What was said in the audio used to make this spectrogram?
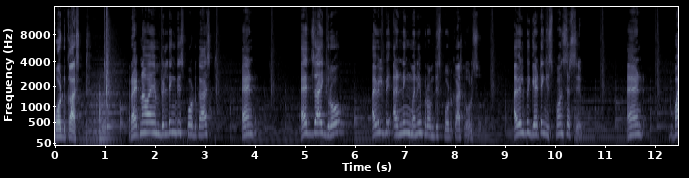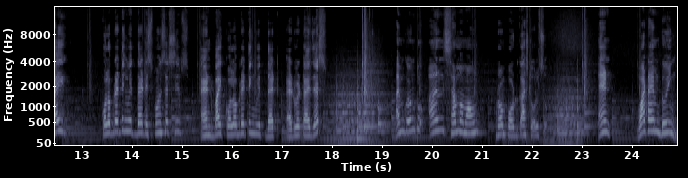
podcast. Right now i am building this podcast. And as i grow i will be earning money from this podcast also. I will be getting sponsorship. And by collaborating with that sponsorships and by collaborating with that advertisers i'm going to earn some amount from podcast also and what i am doing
